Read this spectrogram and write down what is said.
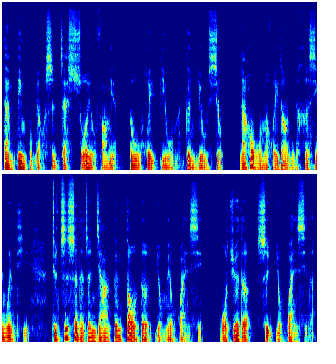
但并不表示在所有方面都会比我们更优秀。然后我们回到你的核心问题，就知识的增加跟道德有没有关系？我觉得是有关系的，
